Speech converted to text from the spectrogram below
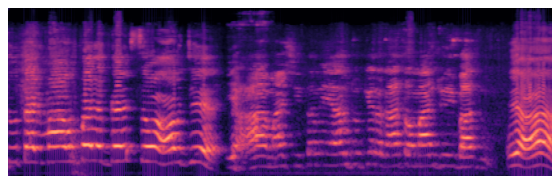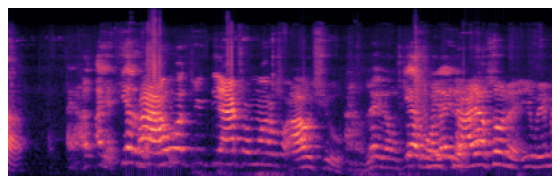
તું તારી માં ઉપર જ ગઈ આવજે. એ હા માસી તમે આવજો ક્યારેક આટો મારજો ઈ બાજુ. એ હા આ- આ ક્યારે હા, આવો ચીટી આટો મારો. આવશું. લઈ લઉં ક્યારે લઈ લઉં. આયા છો ને એમ એમ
